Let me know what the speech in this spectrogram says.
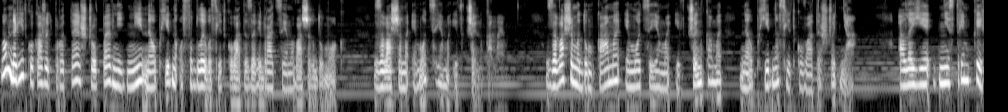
Вам нерідко кажуть про те, що в певні дні необхідно особливо слідкувати за вібраціями ваших думок, за вашими емоціями і вчинками. За вашими думками, емоціями і вчинками необхідно слідкувати щодня. Але є дні стрімких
